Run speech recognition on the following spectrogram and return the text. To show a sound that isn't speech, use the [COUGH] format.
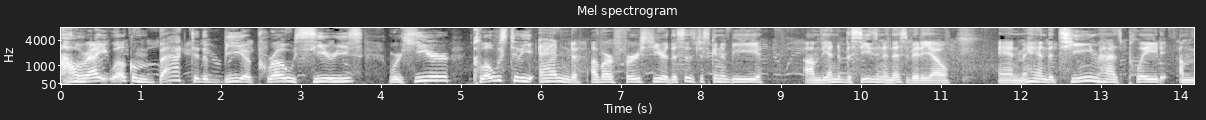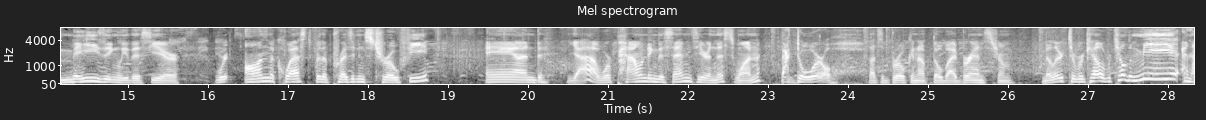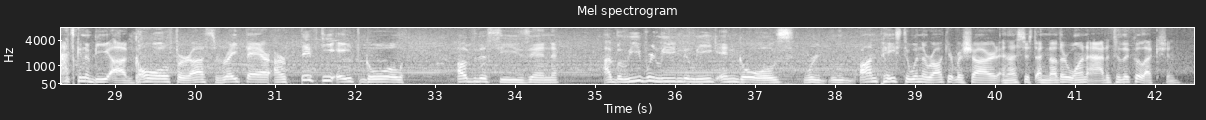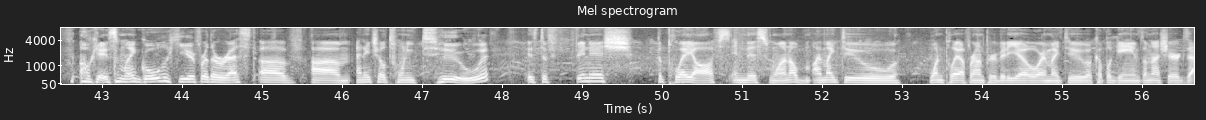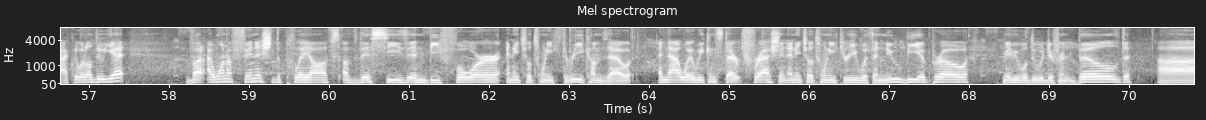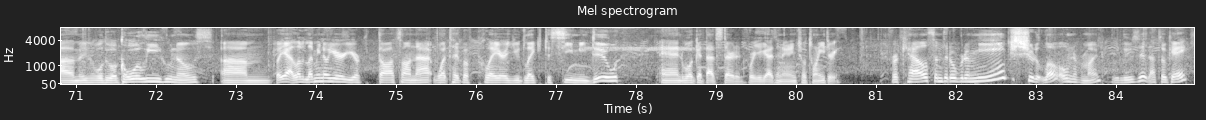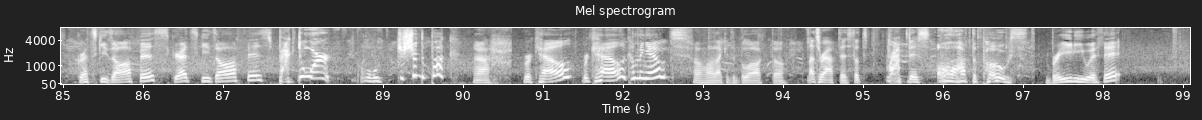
All right, welcome back to the Be a Pro series. We're here close to the end of our first year. This is just going to be um, the end of the season in this video. And man, the team has played amazingly this year. We're on the quest for the President's Trophy. And yeah, we're pounding this ends here in this one. Back door. Oh, that's broken up though by Brännström. Miller to Raquel, Raquel to me, and that's going to be a goal for us right there. Our 58th goal of the season. I believe we're leading the league in goals. We're on pace to win the Rocket Richard, and that's just another one added to the collection. [LAUGHS] okay, so my goal here for the rest of um, NHL 22 is to finish the playoffs in this one. I'll, I might do one playoff round per video, or I might do a couple games. I'm not sure exactly what I'll do yet. But I want to finish the playoffs of this season before NHL 23 comes out. And that way we can start fresh in NHL 23 with a new Be a Pro. Maybe we'll do a different build. Uh, maybe we'll do a goalie. Who knows? Um, but yeah, let, let me know your, your thoughts on that. What type of player you'd like to see me do. And we'll get that started for you guys in NHL 23. Raquel sends it over to me. Just shoot it low. Oh, never mind. We lose it. That's okay. Gretzky's office. Gretzky's office. Back door. Oh, just shoot the puck. Ah, Raquel? Raquel coming out? Oh, that gets blocked though. Let's wrap this. Let's wrap this. Oh, off the post. Brady with it.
